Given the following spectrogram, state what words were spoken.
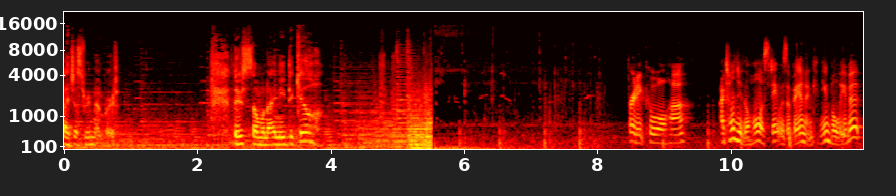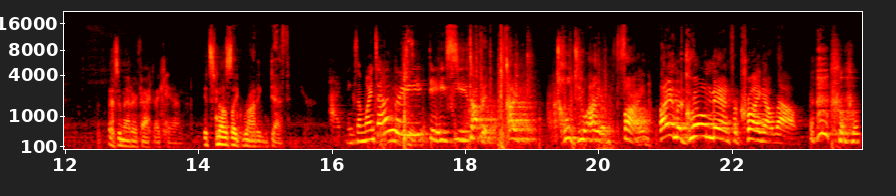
I just remembered. There's someone I need to kill. Pretty cool, huh? I told you the whole estate was abandoned. Can you believe it? As a matter of fact, I can. It smells like rotting death in here. I think someone's hungry. Daisy. Stop it! I told you I am fine. I am a grown man for crying out loud.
